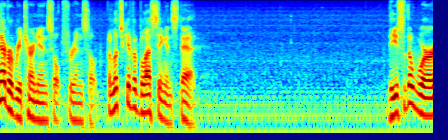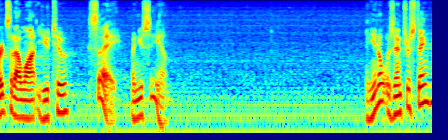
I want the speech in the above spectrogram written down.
never return insult for insult, but let's give a blessing instead. These are the words that I want you to say when you see him. And you know what was interesting?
